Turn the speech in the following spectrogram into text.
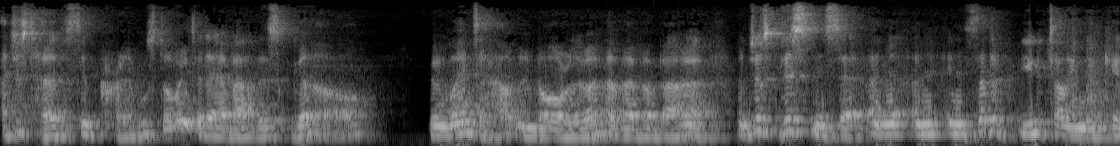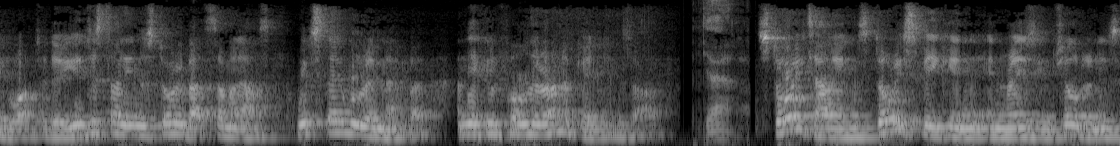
I just heard this incredible story today about this girl who went out and all blah, blah, blah, blah, blah, and just distance it. And, and instead of you telling the kid what to do, you're just telling the story about someone else, which they will remember and they can form their own opinions of. Yeah. Storytelling, story speaking in raising children is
